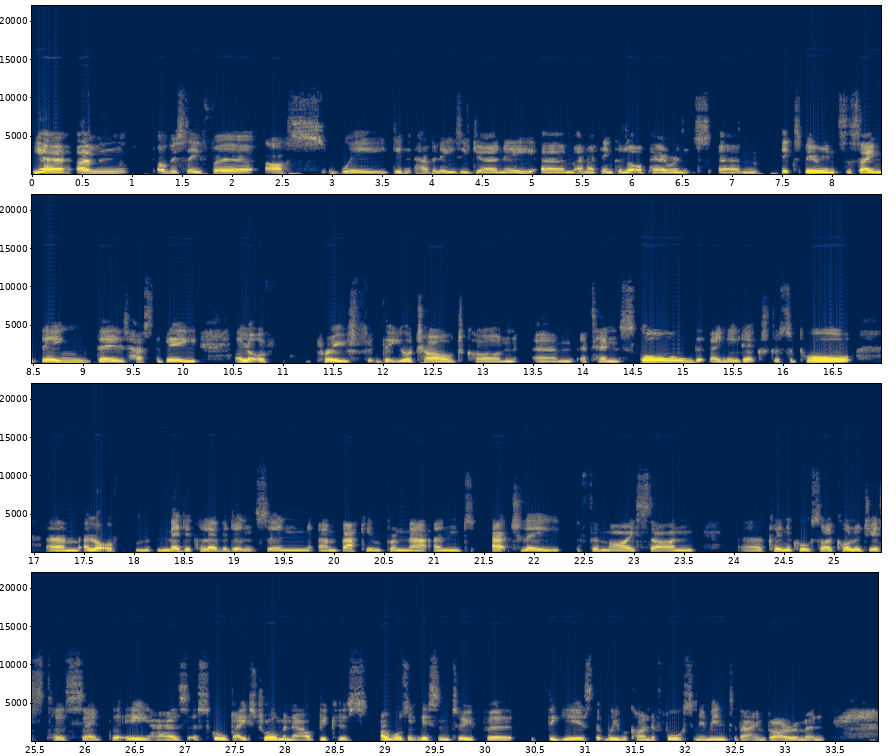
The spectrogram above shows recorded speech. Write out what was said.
Yeah. Um, obviously, for us, we didn't have an easy journey. Um, and I think a lot of parents um, experience the same thing. There has to be a lot of proof that your child can um, attend school, that they need extra support, um, a lot of medical evidence and um, backing from that. And actually, for my son, a clinical psychologist has said that he has a school based trauma now because I wasn't listened to for the years that we were kind of forcing him into that environment.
